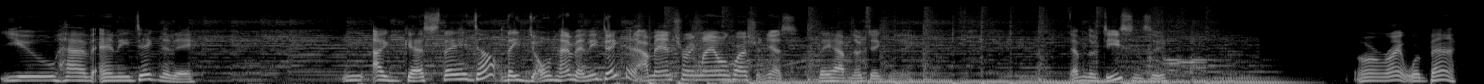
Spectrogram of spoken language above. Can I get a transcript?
you have any dignity? I guess they don't. They don't have any dignity. I'm answering my own question. Yes, they have no dignity. They have no decency. All right, we're back.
